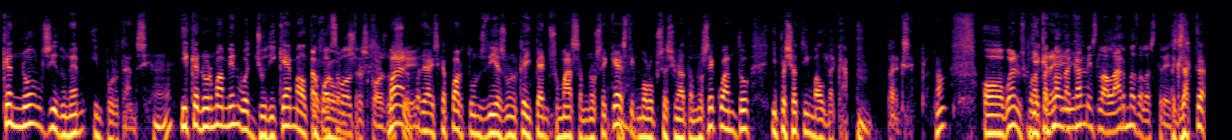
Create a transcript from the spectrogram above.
que no els hi donem importància mm. i que normalment ho adjudiquem a altres A qualsevol raons. altres coses, bueno, sí. és que porto uns dies un- que hi penso massa amb no sé què, estic molt obsessionat amb no sé quanto, i per això tinc mal de cap, per exemple. No? O, bueno, és que I aquest mal de parella... cap és l'alarma de l'estrès. Exacte,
